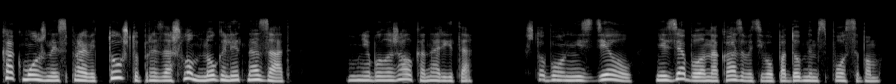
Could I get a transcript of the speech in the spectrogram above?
как можно исправить то, что произошло много лет назад. Мне было жалко Нарита. Что бы он ни сделал, Нельзя было наказывать его подобным способом.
